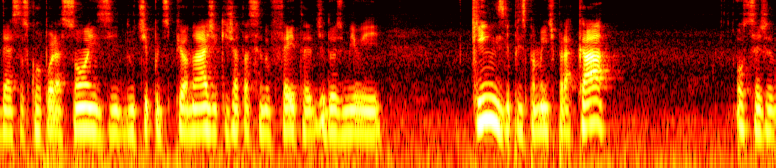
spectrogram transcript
dessas corporações e do tipo de espionagem que já está sendo feita de 2015 principalmente para cá, ou seja,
